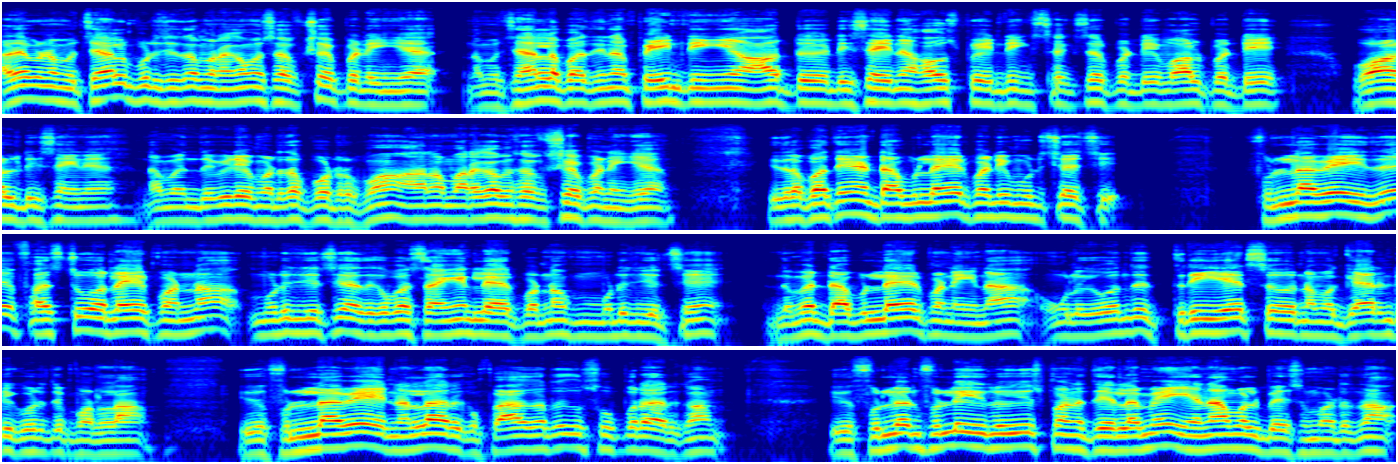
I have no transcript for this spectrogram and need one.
அதே மாதிரி நம்ம சேனல் பிடிச்சதா மறக்காமல் சப்ஸ்கிரைப் பண்ணிங்க நம்ம சேனலில் பார்த்தீங்கன்னா painting art design house painting structure putty wall putty வால் டிசைனு நம்ம இந்த வீடியோ மட்டும் தான் போட்டிருப்போம். அதனால் மறக்காமல் சப்ஸ்கிரைப் பண்ணிங்க இதில் பார்த்தீங்கன்னா டபுள் லேயர் பண்ணி முடிச்சாச்சு. ஃபுல்லாகவே இது ஃபஸ்ட்டு ஒரு லேயர் பண்ணால் முடிஞ்சிருச்சு அதுக்கப்புறம் செகண்ட் லேயர் பண்ணால் முடிஞ்சிருச்சு. இந்த மாதிரி டபுள் லேயர் பண்ணிங்கன்னா உங்களுக்கு வந்து த்ரீ இயர்ஸ் நம்ம கேரண்டி கொடுத்து பண்ணலாம் இது ஃபுல்லாகவே நல்லாயிருக்கும் பார்க்குறதுக்கு சூப்பராக இருக்கும். இது ஃபுல் அண்ட் ஃபுல்லு இதில் யூஸ் பண்ணது எல்லாமே எனாமல் பேஸ் மட்டும்தான்.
